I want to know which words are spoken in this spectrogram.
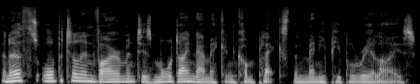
and Earth's orbital environment is more dynamic and complex than many people realize.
